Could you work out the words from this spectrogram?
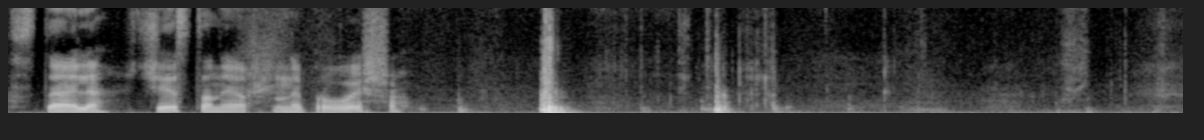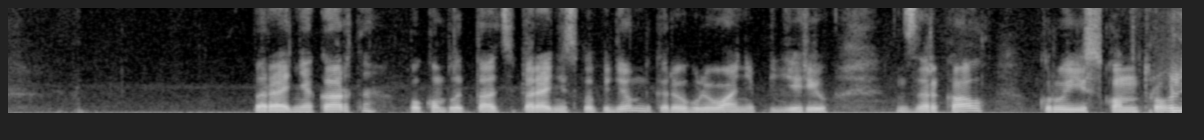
Стеля чиста, не, не провища. Передня карта. По комплектації передні склопідйомники, регулювання підігрів дзеркал, круїз контроль,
